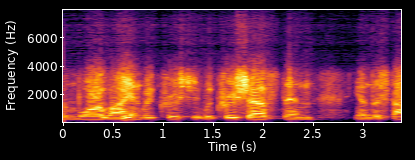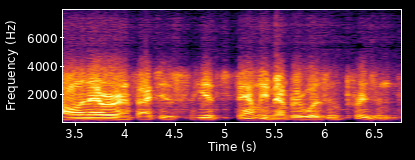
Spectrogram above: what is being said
a more aligned yeah. with Khrushchev, with Khrushchev than you know the Stalin era. In fact, his his family member was imprisoned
